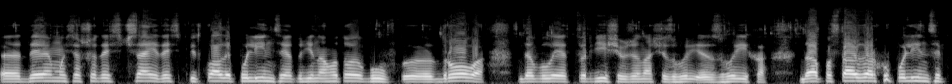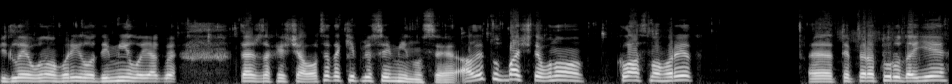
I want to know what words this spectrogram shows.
е, дивимося, що десь це, десь підклали полінце. Я тоді наготовив був е, дрова, де були твердіші вже наші з горіха. Да, поставив зверху полінце, підлив, воно горіло, диміло, якби теж захищало. Оце такі плюси-мінуси. Але тут, бачите, воно класно горить, е, температуру дає.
